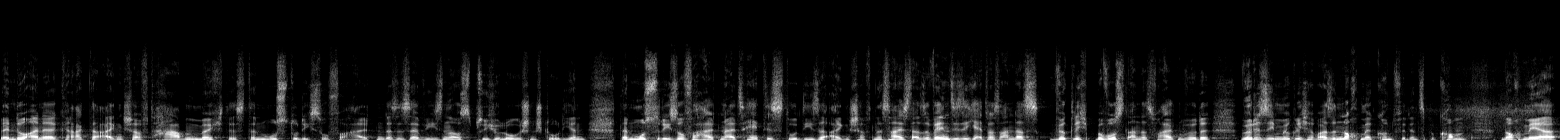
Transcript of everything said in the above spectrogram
wenn du eine Charaktereigenschaft haben möchtest, dann musst du dich so verhalten, das ist erwiesen aus psychologischen Studien, dann musst du dich so verhalten, als hättest du diese Eigenschaften. Das heißt also, wenn sie sich etwas anders, wirklich bewusst anders verhalten würde, würde sie möglicherweise noch mehr Confidence bekommen, noch mehr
